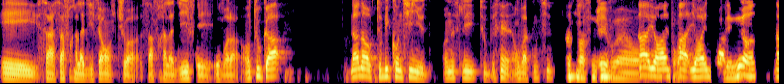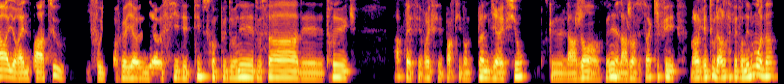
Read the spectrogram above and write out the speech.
et ça, ça fera la différence, tu vois. Ça fera la diff et, voilà. En tout cas, non, non, to be continued. Honestly, to on va continuer. Ça, c'est un sujet, Ah, il y aura une, il y aura une, des heures, hein. Non, il y aura une partout. Il faut. Parce qu'il y y a aussi des tips qu'on peut donner, tout ça, des, trucs. Après, c'est vrai que c'est parti dans plein de directions. Parce que l'argent, l'argent, c'est ça qui fait, malgré tout, l'argent, ça fait tourner le monde, hein.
